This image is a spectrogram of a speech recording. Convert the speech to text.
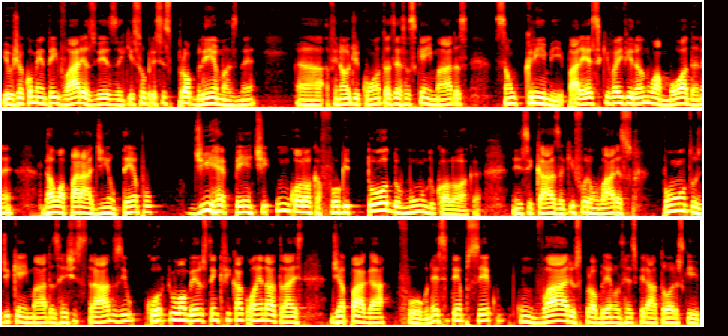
Eu já comentei várias vezes aqui sobre esses problemas, né? Uh, afinal de contas, essas queimadas são crime. Parece que vai virando uma moda, né? Dá uma paradinha o tempo, de repente um coloca fogo e todo mundo coloca. Nesse caso aqui foram vários pontos de queimadas registrados e o corpo de bombeiros tem que ficar correndo atrás de apagar fogo. Nesse tempo seco, com vários problemas respiratórios que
